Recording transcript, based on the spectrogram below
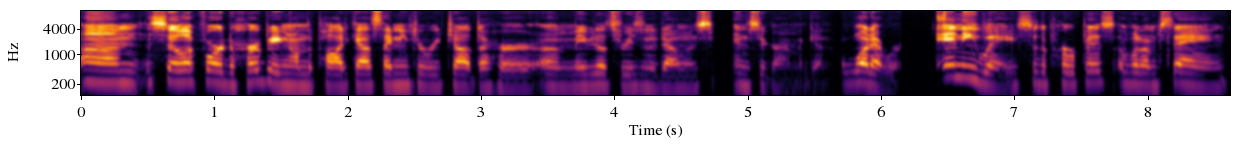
um, so look forward to her being on the podcast. I need to reach out to her. Um, maybe that's reason to download Instagram again. Whatever. Anyway, so the purpose of what I'm saying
